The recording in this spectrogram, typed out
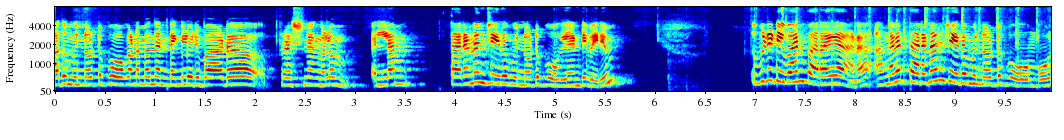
അത് മുന്നോട്ട് പോകണമെന്നുണ്ടെങ്കിൽ ഒരുപാട് പ്രശ്നങ്ങളും എല്ലാം തരണം ചെയ്ത് മുന്നോട്ട് പോകേണ്ടി വരും. ഇവിടെ ഡിവാൻ പറയാണ് അങ്ങനെ തരണം ചെയ്ത് മുന്നോട്ട് പോകുമ്പോൾ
